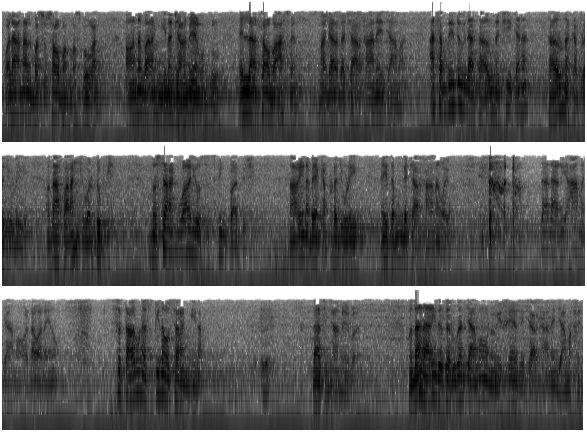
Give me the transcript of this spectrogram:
ولا نلبس صوبا مصبوغا آنه برنگی نه جامعه غندو الا صوب عصفن مګر د چارخانه جامه اصل دې ته دا تارونه چی کنه تارونه کپڑا جوړیږي نو دا پرنګ کې ور ډوب کی نو سرنګ والی او سپین پاتې شي هغه نه به کپڑا جوړي ایته مونږه چارخانه وایو دا د هغې عامه جامه وه ډول یې نو څه تارونه سپینه او څه رنګینه داسې جامې به نو دا د هغې د ضرورت جامه و نو ویښې د چارخانې جامه ښیم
